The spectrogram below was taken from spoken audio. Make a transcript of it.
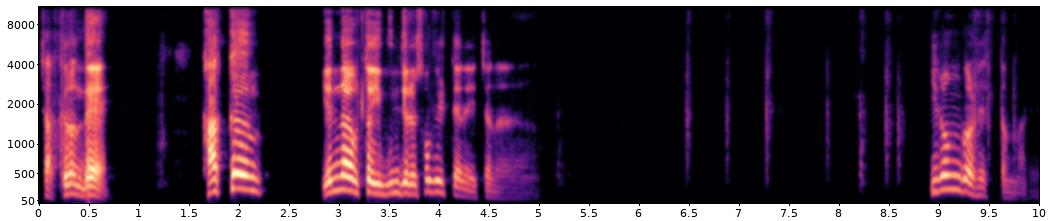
자, 그런데 가끔 옛날부터 이 문제를 속일 때는 있잖아. 이런 걸 했단 말이야.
